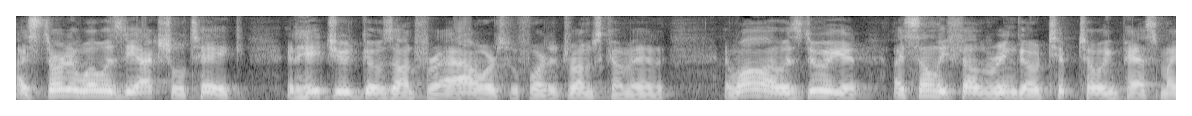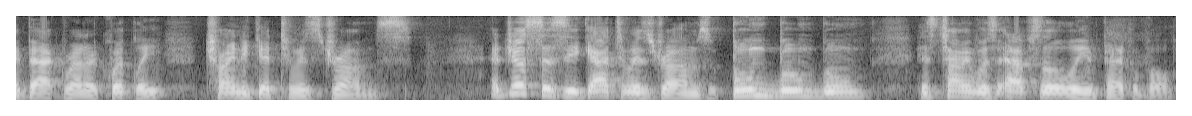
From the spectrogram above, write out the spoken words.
I started what was the actual take, and Hey Jude goes on for hours before the drums come in. And while I was doing it, I suddenly felt Ringo tiptoeing past my back rather quickly, trying to get to his drums. And just as he got to his drums, boom, boom, boom, his timing was absolutely impeccable.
